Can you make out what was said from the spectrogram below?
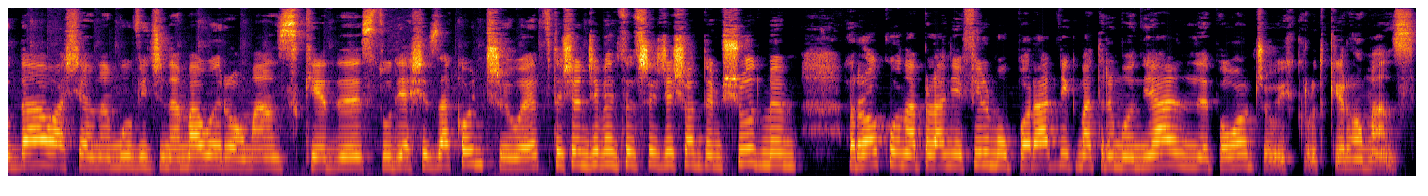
udała się namówić na mały romans, kiedy studia się zakończyły. W 1967 roku na planie filmu Poradnik matrymonialny połączył ich krótki romans.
